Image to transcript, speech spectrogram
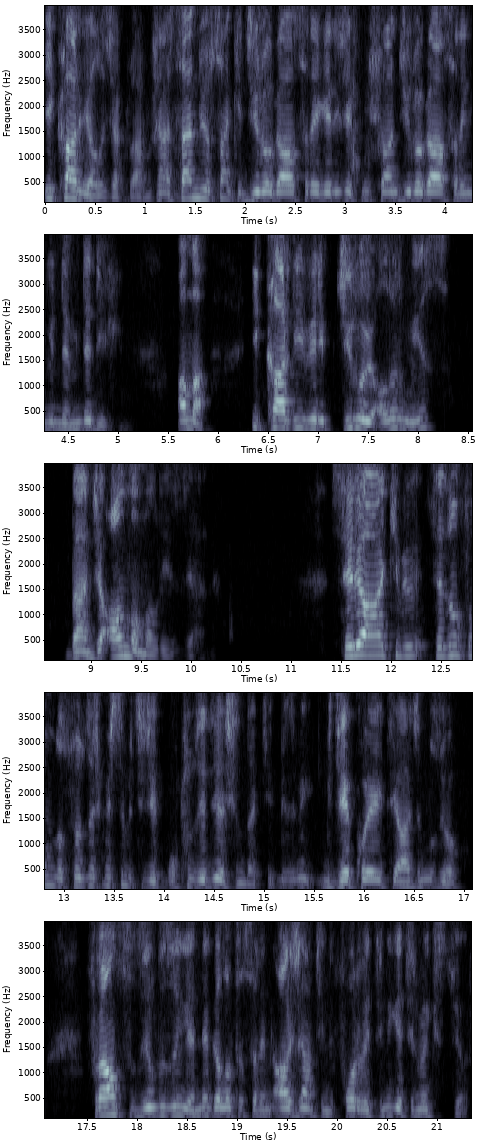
Icardi alacaklarmış. Yani sen diyorsan ki Ciro Galatasaray'a gelecekmiş. Şu an Ciro Galatasaray'ın gündeminde değil. Ama Icardi'yi verip Ciro'yu alır mıyız? Bence almamalıyız yani. Serie A ekibi sezon sonunda sözleşmesi bitecek 37 yaşındaki. Bizim bir Ceko'ya ihtiyacımız yok. Fransız yıldızın yerine Galatasaray'ın Arjantin'i, forvetini getirmek istiyor.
